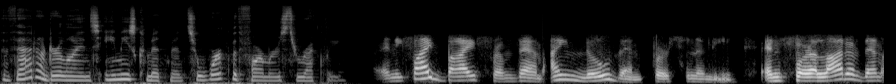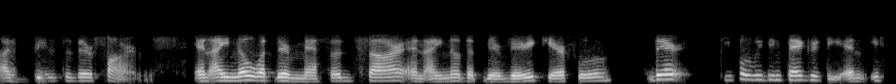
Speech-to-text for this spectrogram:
That underlines Amy's commitment to work with farmers directly. And if I buy from them, I know them personally. And for a lot of them, I've been to their farms. And I know what their methods are, and I know that they're very careful. They're people with integrity. And if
